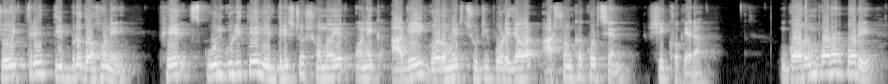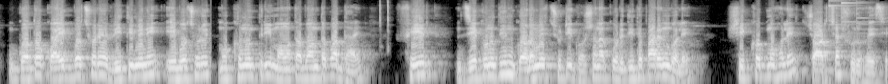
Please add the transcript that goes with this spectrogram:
চৈত্রের তীব্র দহনে ফের স্কুলগুলিতে নির্দিষ্ট সময়ের অনেক আগেই গরমের ছুটি পড়ে যাওয়ার আশঙ্কা করছেন শিক্ষকেরা। গরম পড়ার পরে গত কয়েক বছরের রীতি মেনে এবছরই মুখ্যমন্ত্রী মমতা বন্দ্যোপাধ্যায় ফের যে কোনো দিন গরমের ছুটি ঘোষণা করে দিতে পারেন বলে শিক্ষক মহলে চর্চা শুরু হয়েছে।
